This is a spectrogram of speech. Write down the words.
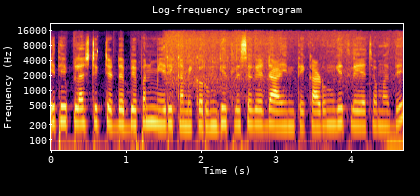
इथे प्लास्टिकचे डबे पण मी रिकामी करून घेतले. सगळे डाळीन ते काढून घेतले याच्यामध्ये.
